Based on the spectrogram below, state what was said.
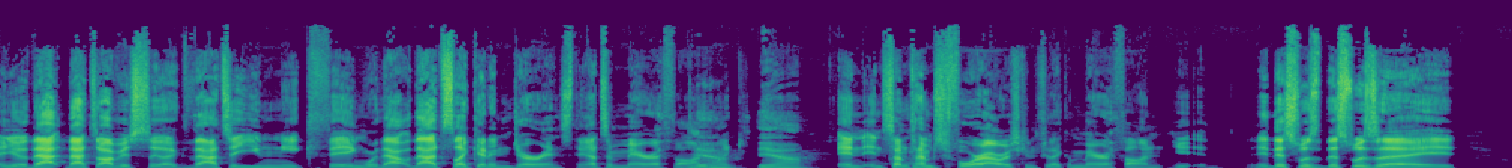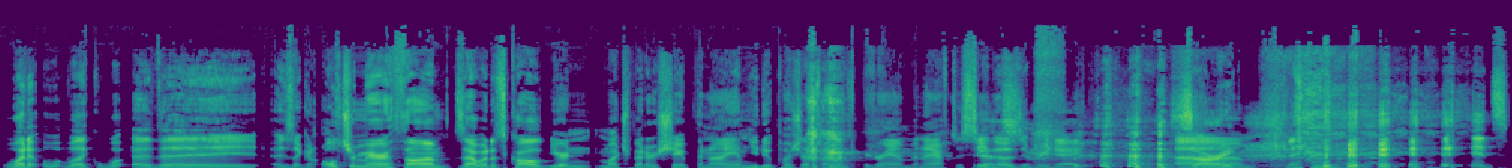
and you know that that's obviously like that's a unique thing where that that's like an endurance thing. That's a marathon. yeah, Like, yeah. and and sometimes four hours can feel like a marathon. This was this was a what like what, uh, the is like an ultra marathon. Is that what it's called? You're in much better shape than I am. You do push ups on Instagram, and I have to see Yes. those every day. Sorry. Um, it's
